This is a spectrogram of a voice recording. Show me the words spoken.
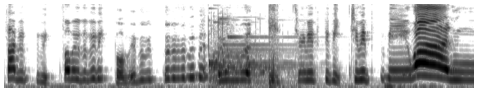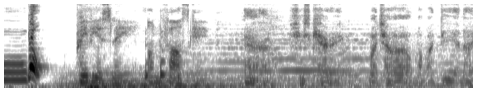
5 Mippipippy, 4 Mippipippy, 4 Mippipippy, 3 Mippipippy, 2 Mippipippy, 1, go! Previously on Farscape. Aeryn, she's carrying my child, my, my DNA.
